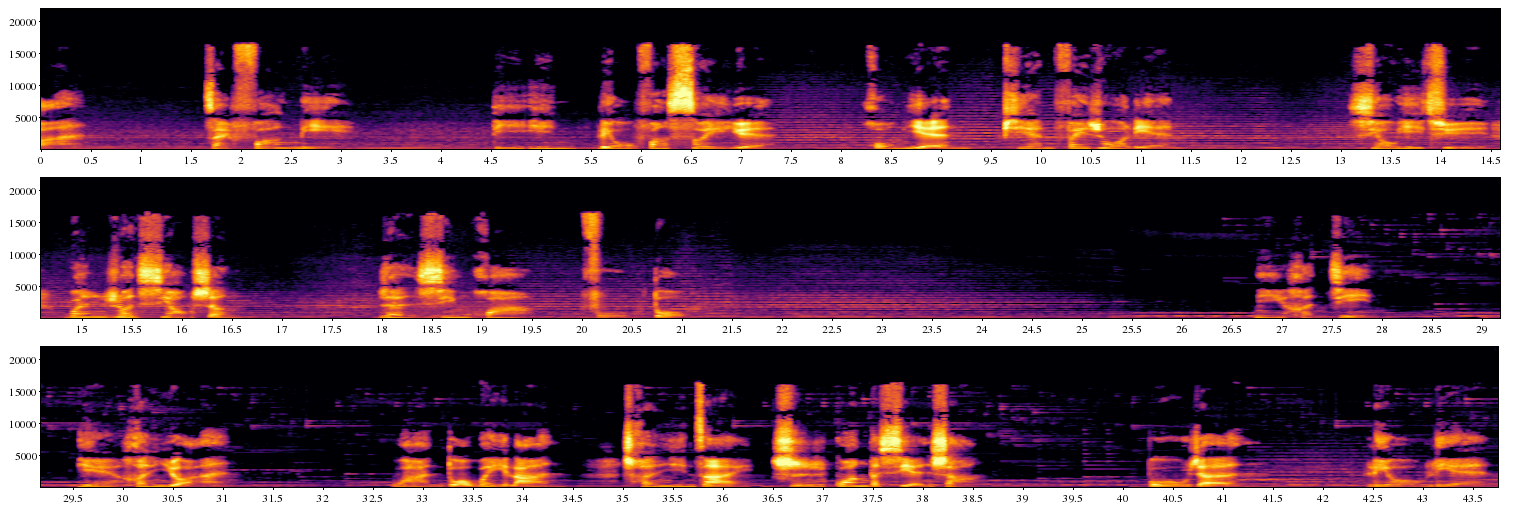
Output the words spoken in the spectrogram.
在风里，笛音流放岁月，红颜翩飞若莲，嗅一曲温润箫声。任心花浮动，你很近，也很远。万朵蔚蓝沉吟在时光的弦上，不忍流连。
